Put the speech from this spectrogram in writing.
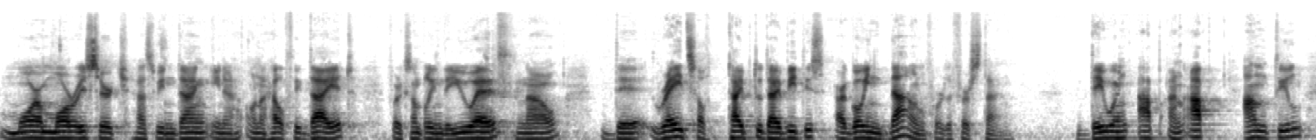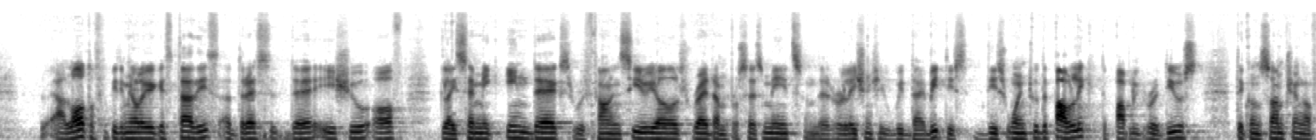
more and more research has been done a, on a healthy diet, for example, in the US now, the rates of type 2 diabetes are going down for the first time. They went up and up until a lot of epidemiologic studies addressed the issue of glycemic index, refined cereals, red and processed meats, and the relationship with diabetes. This went to the public. The public reduced the consumption of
